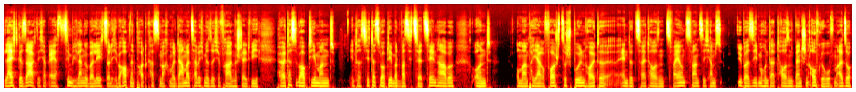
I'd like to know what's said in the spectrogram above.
leicht gesagt. Ich habe erst ziemlich lange überlegt, soll ich überhaupt einen Podcast machen, weil damals habe ich mir solche Fragen gestellt wie, hört das überhaupt jemand? Interessiert das überhaupt jemand, was ich zu erzählen habe? Und um mal ein paar Jahre vorzuspulen, heute Ende 2022 haben es über 700.000 Menschen aufgerufen. Also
